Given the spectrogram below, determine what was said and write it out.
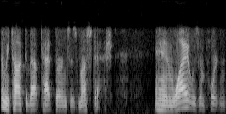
and we talked about Pat Burns's mustache, and why it was important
